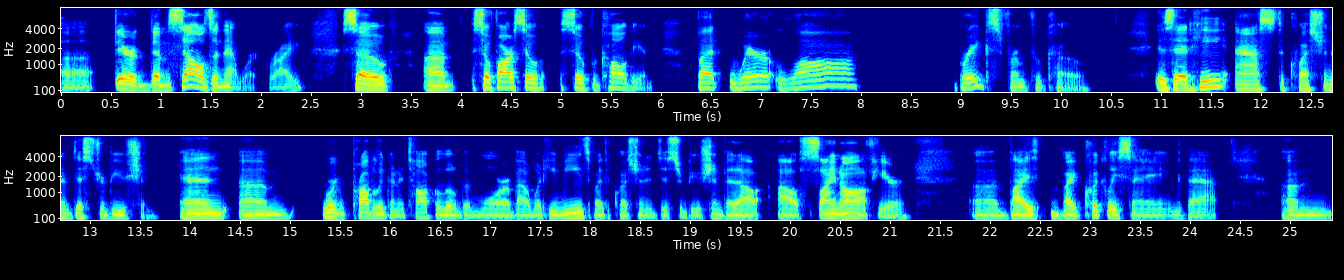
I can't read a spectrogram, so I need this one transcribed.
uh, they're themselves a network, right? So um, so far, so so Foucauldian. But where law breaks from Foucault is that he asks the question of distribution. And um, we're probably going to talk a little bit more about what he means by the question of distribution, but I'll, I'll sign off here uh, by, by quickly saying that um,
